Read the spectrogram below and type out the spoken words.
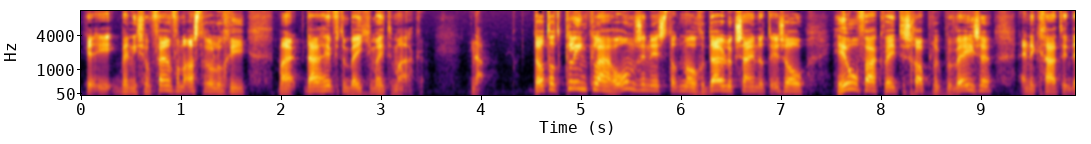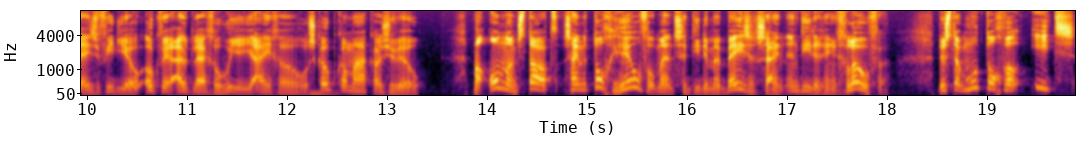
Ik ben niet zo'n fan van astrologie, maar daar heeft het een beetje mee te maken. Nou, dat dat klinkklare onzin is, dat mogen duidelijk zijn. Dat is al heel vaak wetenschappelijk bewezen. En ik ga het in deze video ook weer uitleggen hoe je je eigen horoscoop kan maken als je wil. Maar ondanks dat zijn er toch heel veel mensen die ermee bezig zijn en die erin geloven. Dus er moet toch wel iets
